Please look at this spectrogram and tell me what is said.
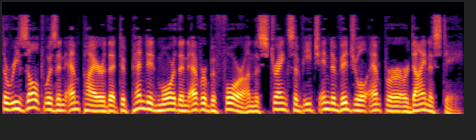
The result was an empire that depended more than ever before on the strengths of each individual emperor or dynasty.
